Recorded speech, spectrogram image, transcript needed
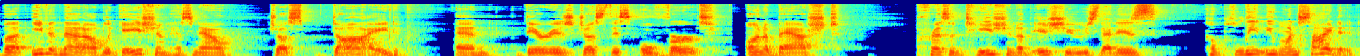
But even that obligation has now just died. And there is just this overt, unabashed presentation of issues that is completely one sided.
